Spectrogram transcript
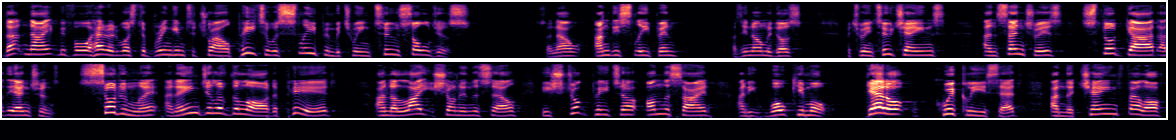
That night before Herod was to bring him to trial, Peter was sleeping between two soldiers. So now Andy's sleeping, as he normally does, between two chains, and sentries stood guard at the entrance. Suddenly, an angel of the Lord appeared, and a light shone in the cell. He struck Peter on the side, and he woke him up. Get up quickly, he said, and the chain fell off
